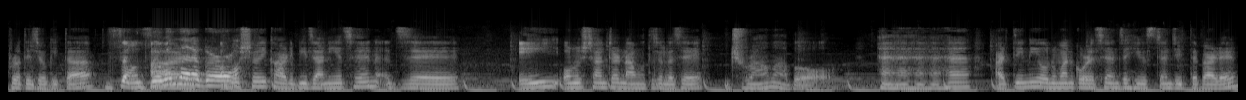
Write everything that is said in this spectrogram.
প্রতিযোগিতা. অবশ্যই কার্ডিবি জানিয়েছেন যে এই অনুষ্ঠানটার নাম হতে চলেছে ড্রামা বল হ্যাঁ হ্যাঁ হ্যাঁ হ্যাঁ হ্যাঁ। আর তিনি অনুমান করেছেন যে হিউস্টন জিততে পারে।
